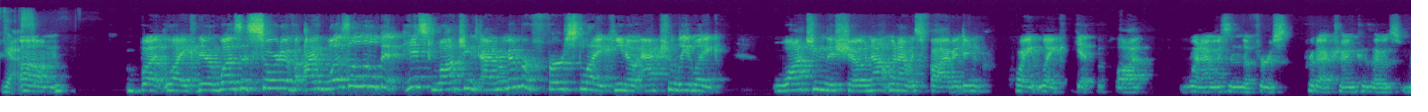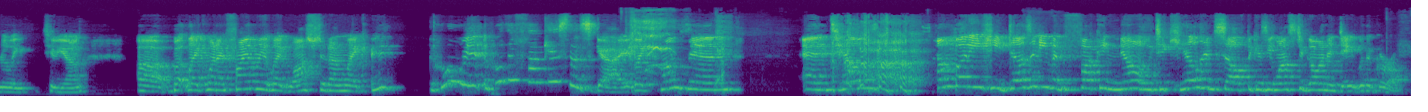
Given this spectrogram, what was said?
yes. Um, but like there was a sort of I was a little bit pissed watching. I remember first like you know actually like watching the show. Not when I was five. I didn't quite like get the plot when I was in the first production because I was really too young. Uh, but like when I finally like watched it, I'm like, who is who the fuck is this guy? Like comes in and tells somebody he doesn't even fucking know to kill himself because he wants to go on a date with a girl.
